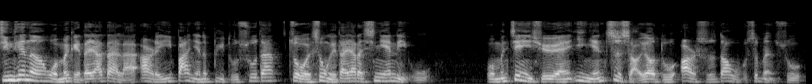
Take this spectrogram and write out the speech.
今天呢，我们给大家带来二零一八年的必读书单，作为送给大家的新年礼物。我们建议学员一年至少要读二十到五十本书，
